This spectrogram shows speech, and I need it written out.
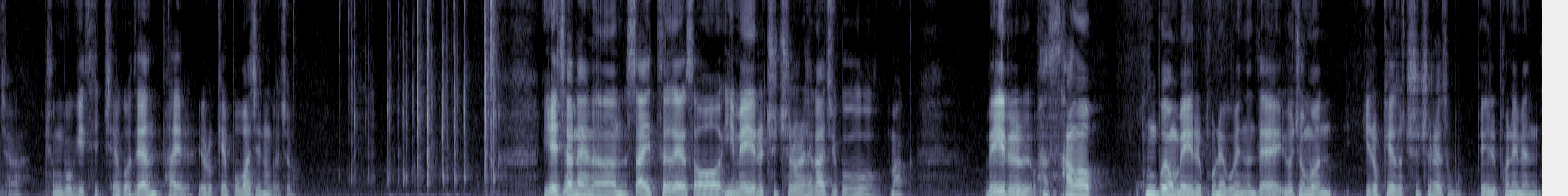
자, 중복이 제거된 파일 이렇게 뽑아지는 거죠. 예전에는 사이트에서 이메일을 추출을 해가지고 막 메일을 상업 홍보용 메일을 보내고 했는데 요즘은 이렇게 해서 추출해서 메일 보내면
